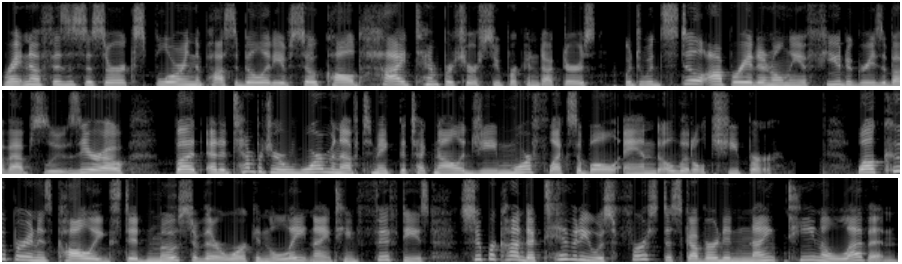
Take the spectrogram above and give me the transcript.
Right now, physicists are exploring the possibility of so called high temperature superconductors, which would still operate at only a few degrees above absolute zero, but at a temperature warm enough to make the technology more flexible and a little cheaper. While Cooper and his colleagues did most of their work in the late 1950s, superconductivity was first discovered in 1911.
